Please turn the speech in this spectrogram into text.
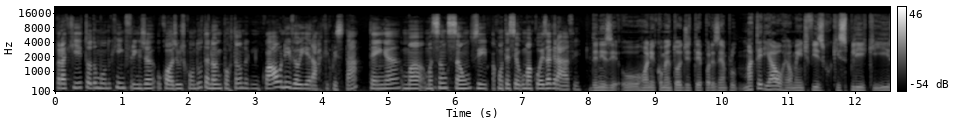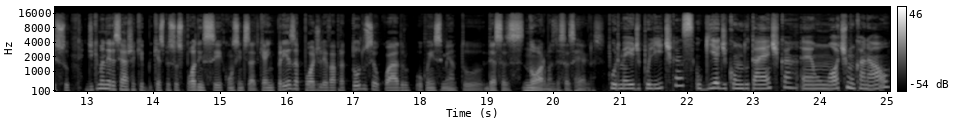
para que todo mundo que infrinja o código de conduta, não importando em qual nível hierárquico está, tenha uma, uma sanção se acontecer alguma coisa grave. Denise, o Rony comentou de ter, por exemplo, material realmente físico que explique isso. De que maneira você acha que, que as pessoas podem ser conscientizadas? Que a empresa pode levar para todo o seu quadro o conhecimento dessas normas, dessas regras? Por meio de políticas. O Guia de Conduta Ética é um ótimo canal.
